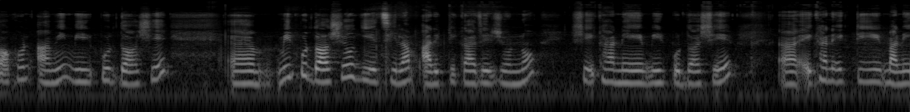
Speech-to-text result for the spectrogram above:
তখন আমি মিরপুর দশে মিরপুর দশেও গিয়েছিলাম আরেকটি কাজের জন্য। সেখানে মিরপুর দশে এখানে একটি মানে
